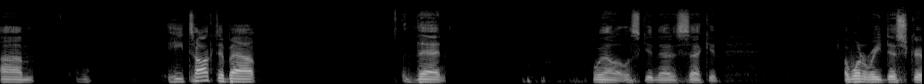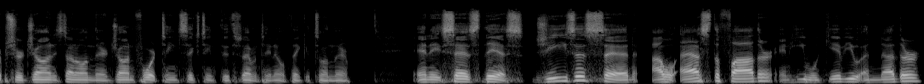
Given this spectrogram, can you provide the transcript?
Um, he talked about that. Well, let's get that a second. I want to read this scripture, John. It's not on there. John 14, 16 through 17. I don't think it's on there. And it says this Jesus said, I will ask the Father, and he will give you another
